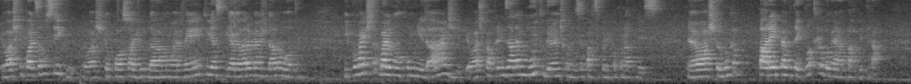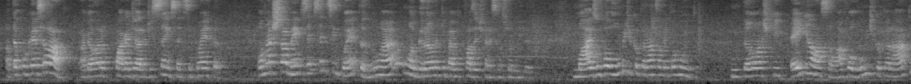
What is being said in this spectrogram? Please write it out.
eu acho que pode ser um ciclo. Eu acho que eu posso ajudar num evento e a, e a galera me ajudar no outro. E como a gente trabalha numa comunidade, eu acho que o aprendizado é muito grande quando você participa de um campeonato desse. Né, eu acho que eu nunca parei e perguntei quanto que eu vou ganhar para arbitrar. Até porque, sei lá, a galera paga diária de 100, 150. Honestamente, 100, 150 não é uma grana que vai fazer diferença na sua vida. Mas o volume de campeonatos aumentou muito. Então, acho que em relação a volume de campeonato,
